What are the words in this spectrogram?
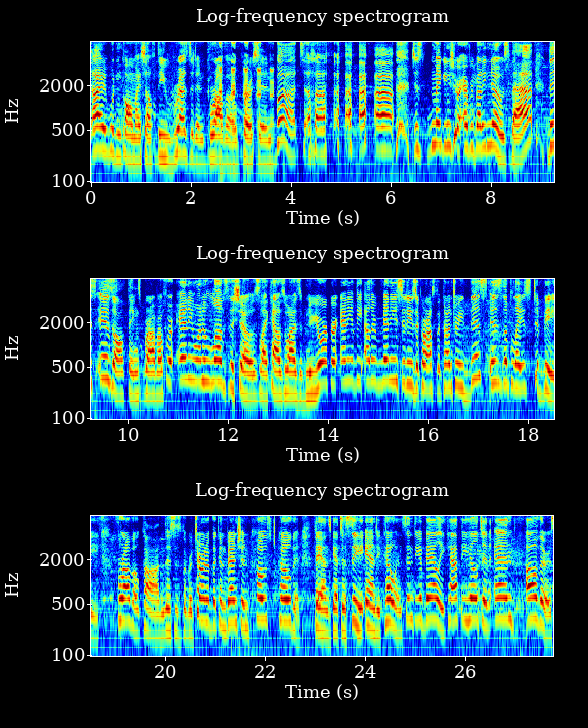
I wouldn't call myself the resident Bravo person, but uh, just making sure everybody knows that this is all things Bravo for anyone who loves the shows like Housewives of New York or any of the other many cities across the country. This is the place to be. BravoCon. This is the return of the convention post COVID. Fans get to see Andy Cohen, Cynthia Bailey, Kathy Hilton, and others.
